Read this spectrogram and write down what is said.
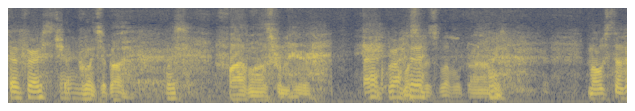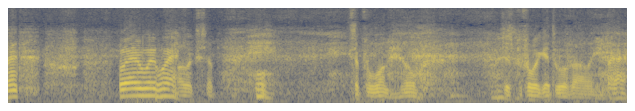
the first time. Checkpoint's about five miles from here. that Most of it's level ground. Most of it? Where we went? Well, except, except for one hill. Just before we get to a valley. Uh.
